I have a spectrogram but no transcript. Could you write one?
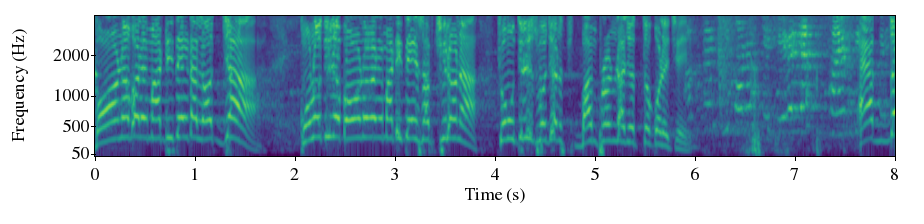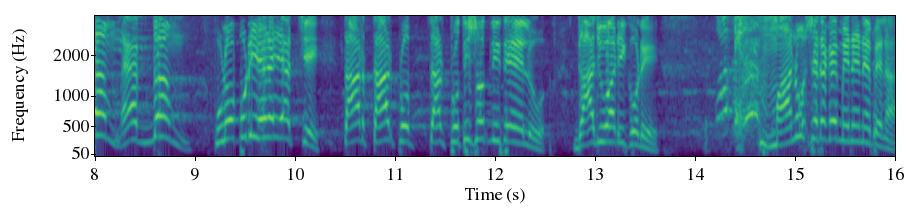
বর্ণনগরের মাটিতে এটা লজ্জা। কোনোদিনও বর্ণনগরের মাটিতে এসব ছিল না। চৌত্রিশ বছর বামফ্রন্ট রাজত্ব করেছে। একদম একদম। পুরোপুরি হেরে যাচ্ছে। তার তার তার প্রতিশোধ নিতে এলো গাজুয়ারি করে। মানুষ এটাকে মেনে নেবে না।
